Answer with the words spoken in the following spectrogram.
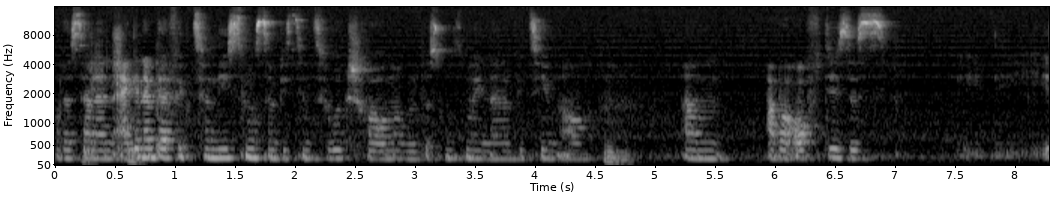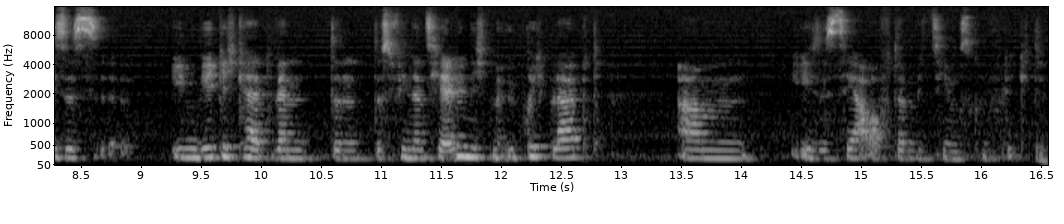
oder seinen eigenen Perfektionismus ein bisschen zurückschrauben, aber das muss man in einer Beziehung auch. Mhm. Ähm, aber oft ist es, ist es in Wirklichkeit, wenn dann das Finanzielle nicht mehr übrig bleibt, ähm, ist es sehr oft ein Beziehungskonflikt. Mhm.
